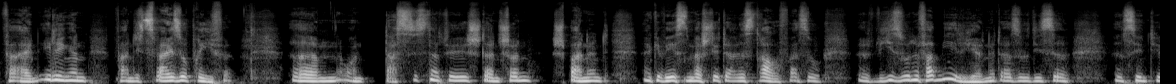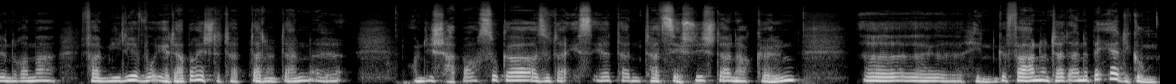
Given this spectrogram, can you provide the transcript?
Verein Illingen, fand ich zwei so Briefe. Ähm, und das ist natürlich dann schon spannend äh, gewesen. Was steht da alles drauf? Also äh, wie so eine Familie, nicht? Also diese äh, Sinti und Roma Familie, wo er da berichtet hat, dann und dann. Äh, und ich habe auch sogar, also da ist er dann tatsächlich da nach Köln äh, hingefahren und hat eine Beerdigung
